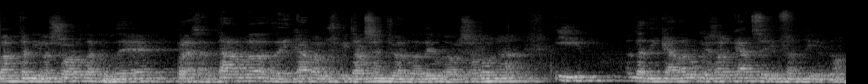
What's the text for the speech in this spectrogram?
vam tenir la sort de poder presentar-la, de dedicar-la a l'Hospital Sant Joan de Déu de Barcelona i dedicada a lo que és el càncer infantil. No?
